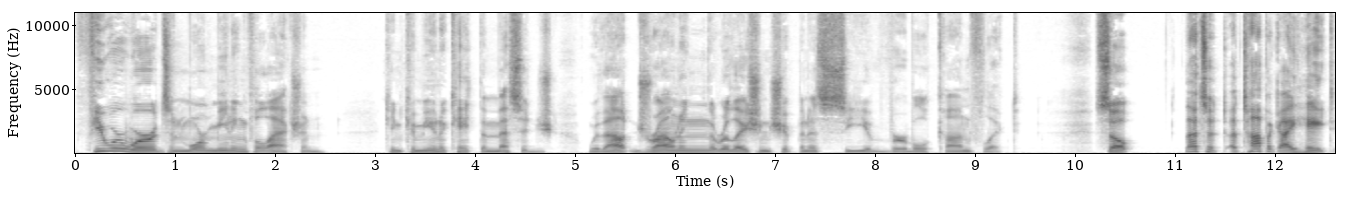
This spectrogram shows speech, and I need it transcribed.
Fewer words and more meaningful action can communicate the message without drowning the relationship in a sea of verbal conflict. So, that's a, a topic I hate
